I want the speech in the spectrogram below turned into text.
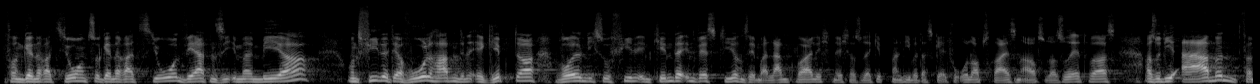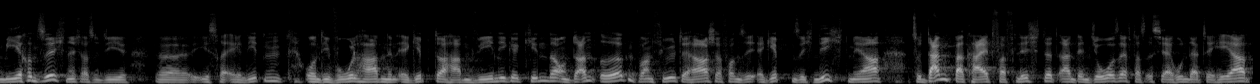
Von Generation zu Generation werden sie immer mehr. Und viele der wohlhabenden Ägypter wollen nicht so viel in Kinder investieren. Ist immer langweilig, nicht? Also da gibt man lieber das Geld für Urlaubsreisen aus oder so etwas. Also die Armen vermehren sich, nicht? Also die äh, Israeliten und die wohlhabenden Ägypter haben wenige Kinder. Und dann irgendwann fühlt der Herrscher von Ägypten sich nicht mehr zur Dankbarkeit verpflichtet an den Josef, das ist ja Jahrhunderte her,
